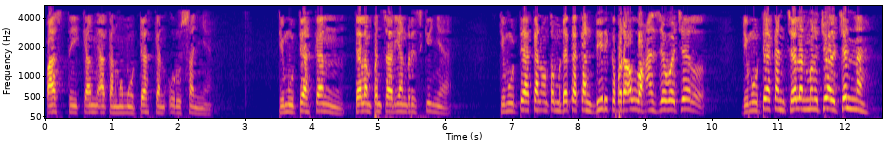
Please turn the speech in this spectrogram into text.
Pasti kami akan memudahkan urusannya. Dimudahkan dalam pencarian rezekinya. Dimudahkan untuk mendekatkan diri kepada Allah Azza wa Jal. Dimudahkan jalan menuju al-jannah.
